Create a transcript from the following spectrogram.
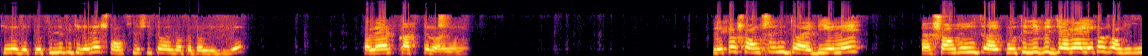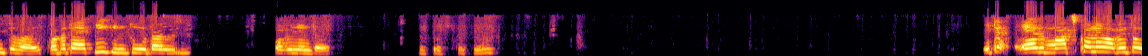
ঠিক আছে? প্রতিলিপি ঠিক আছে? সংশ্লেষিত হয় কতটা লিখবে। তাহলে আর কাটতে পারবে না। লেখা সংশ্লেষিত হয় ডিএনএ সংশ্লেষিত হয়। প্রতিলিপির জায়গায় লেখা সংশ্লেষিত হয়। কথাটা একই, কিন্তু ওটা প্রমিনেন্ট হয়। এটা এর মাঝখানে হবে তো?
